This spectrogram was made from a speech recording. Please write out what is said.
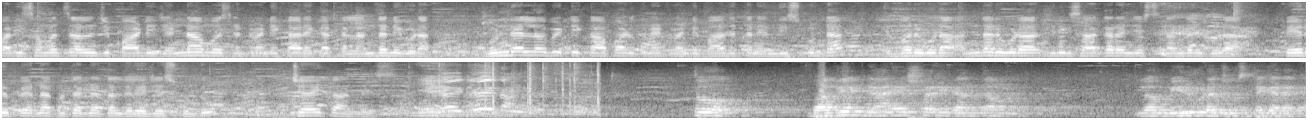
పది సంవత్సరాల నుంచి పార్టీ జెండా మోసినటువంటి కార్యకర్తలందరినీ కూడా గుండెల్లో పెట్టి కాపాడుకునేటువంటి బాధ్యత నేను తీసుకుంటా. ఎవ్వరు కూడా అందరూ కూడా దీనికి సహకారం చేస్తున్న అందరికీ కూడా పేరు పేరున కృతజ్ఞతలు తెలియజేసుకుంటూ జై కాంగ్రెస్. తో భవ్య జ్ఞానేశ్వరి గ్రంథంలో మీరు కూడా చూస్తే గనక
